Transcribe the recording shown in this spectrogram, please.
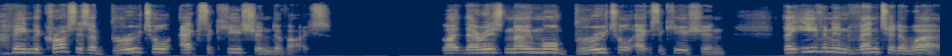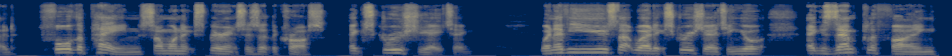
i mean the cross is a brutal execution device like there is no more brutal execution they even invented a word for the pain someone experiences at the cross, excruciating. Whenever you use that word excruciating, you're exemplifying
